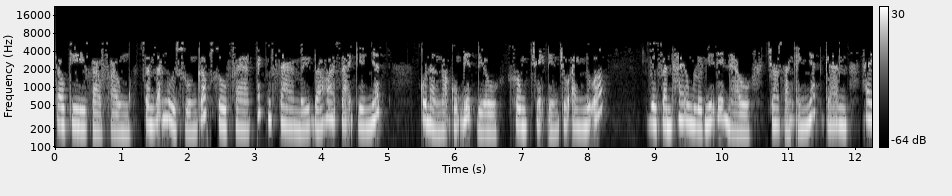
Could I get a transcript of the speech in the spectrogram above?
Sau khi vào phòng, Giam dã ngồi xuống góc sofa cách xa mấy đóa hoa dại kia nhất. Cô nàng nọ cũng biết điều, không chạy đến chỗ anh nữa. Về phần hai ông lớn nghĩ thế nào, cho rằng anh nhát gan hay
